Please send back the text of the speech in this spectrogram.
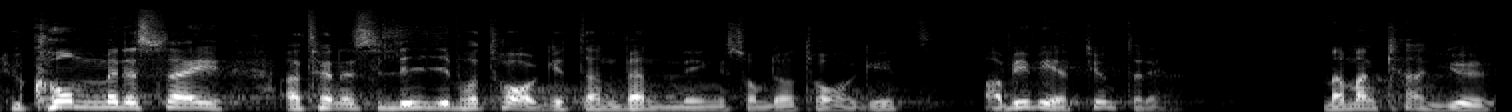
Hur kommer det sig att hennes liv har tagit den vändning som det har tagit? Ja, vi vet ju inte det. Men man kan ju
